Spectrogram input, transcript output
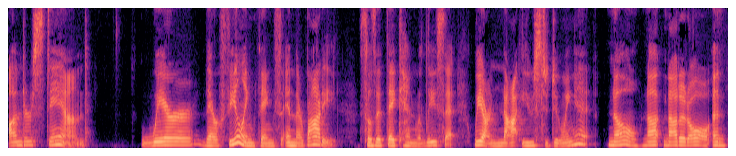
understand where they're feeling things in their body. so that they can release it. We are not used to doing it. No, not not at all. And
